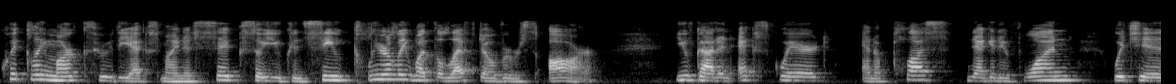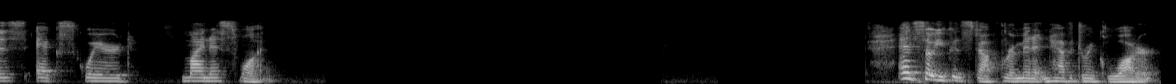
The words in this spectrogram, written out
quickly mark through the x minus 6 so you can see clearly what the leftovers are, you've got an x squared and a plus negative 1, which is x squared minus 1. And so you can stop for a minute and have a drink of water.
